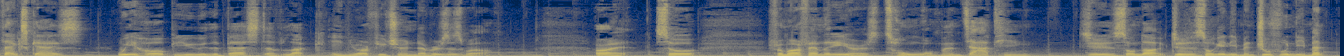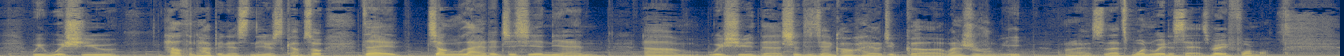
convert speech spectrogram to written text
Thanks, guys. We hope you the best of luck in your future endeavors as well. Alright, so from our family to yours, 从我们家庭就是送到，就是送给你们，祝福你们。We wish you health and happiness in the years to come. So，在将来的这些年，嗯、um,，wish you 的身体健康，还有这个万事如意。Alright, so that's one way to say it. It's very formal.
